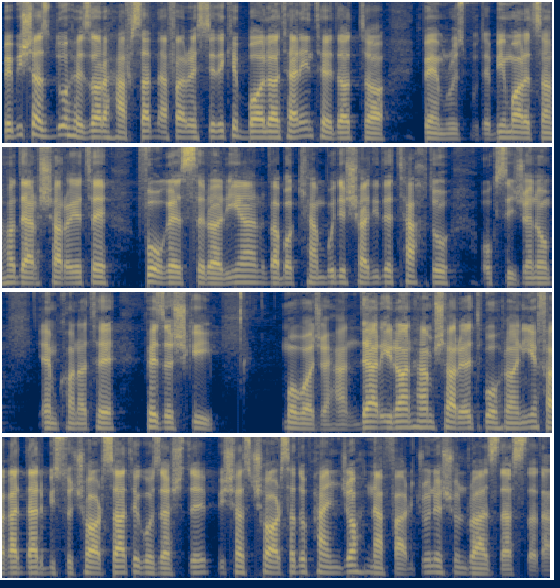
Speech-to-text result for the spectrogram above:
به بیش از 2700 نفر رسیده که بالاترین تعداد تا به امروز بوده. بیمارستان ها در شرایط فوق اضطراری و با کمبود شدید تخت و اکسیژن و امکانات پزشکی مواجهند در ایران هم شرایط بحرانی فقط در 24 ساعت گذشته بیش از 450 نفر جونشون رو از دست دادن.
